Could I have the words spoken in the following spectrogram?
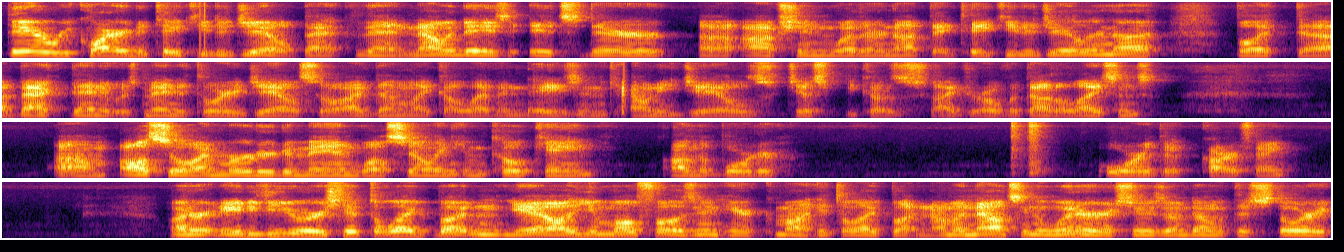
they are required to take you to jail back then. Nowadays it's their uh, option whether or not they take you to jail or not but uh, back then it was mandatory jail so i've done like 11 days in county jails just because i drove without a license. Um, also i murdered a man while selling him cocaine on the border or the car thing 180 viewers, hit the like button. Yeah, all you mofos in here, come on, hit the like button. I'm announcing the winner as soon as I'm done with this story.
